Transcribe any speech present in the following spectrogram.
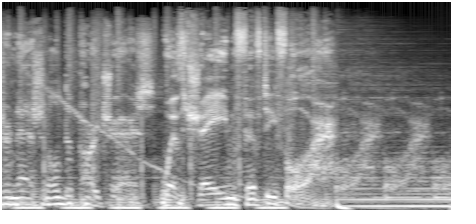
International Departures with Shane 54.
